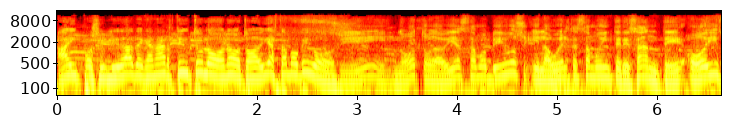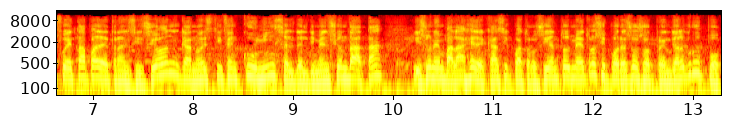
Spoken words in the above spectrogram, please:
¿Hay posibilidad de ganar título o no? Todavía estamos vivos. Sí, no, todavía estamos vivos y la vuelta está muy interesante. Hoy fue etapa de transición, ganó Stephen Cummins, el del Dimension Data, hizo un embalaje de casi 400 metros y por eso sorprendió al grupo.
